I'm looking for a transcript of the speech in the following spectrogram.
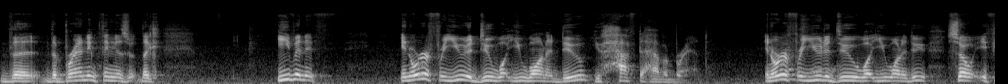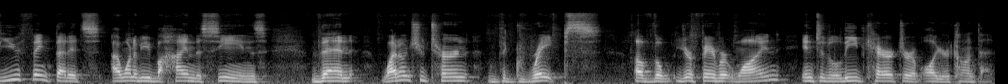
the the branding thing is like even if in order for you to do what you want to do, you have to have a brand. In order for you to do what you want to do, so if you think that it's, I want to be behind the scenes, then why don't you turn the grapes of the, your favorite wine into the lead character of all your content?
